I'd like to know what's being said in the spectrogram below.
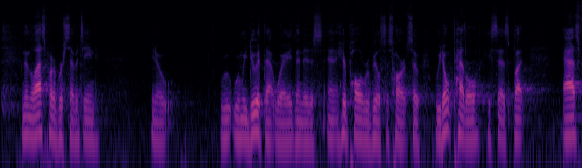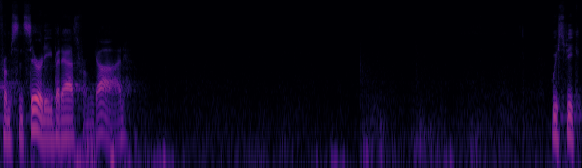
And then the last part of verse 17, you know, when we do it that way, then it is, and here Paul reveals his heart. So we don't peddle, he says, but as from sincerity, but as from God. We speak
